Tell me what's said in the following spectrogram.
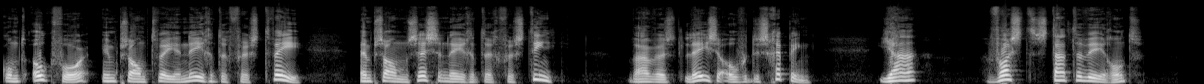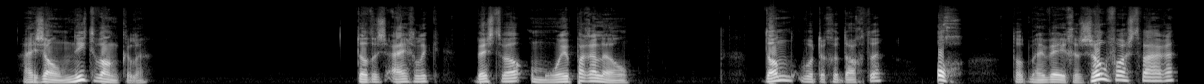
komt ook voor in Psalm 92, vers 2 en Psalm 96, vers 10, waar we lezen over de schepping. Ja, vast staat de wereld, hij zal niet wankelen. Dat is eigenlijk best wel een mooie parallel. Dan wordt de gedachte: Och, dat mijn wegen zo vast waren,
